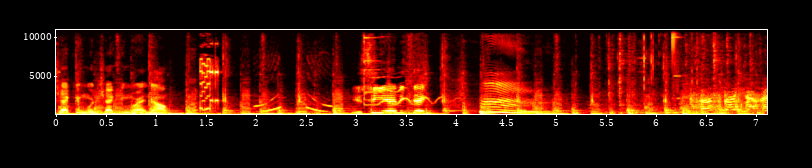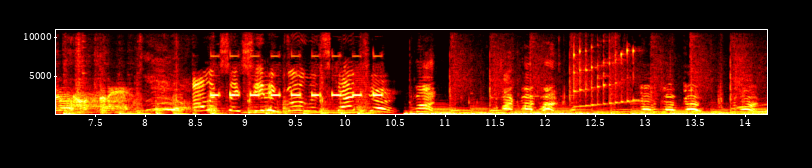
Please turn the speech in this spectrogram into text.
Checking, we're checking right now. You see anything? On, come on, come on! Go, go, go! Come on!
